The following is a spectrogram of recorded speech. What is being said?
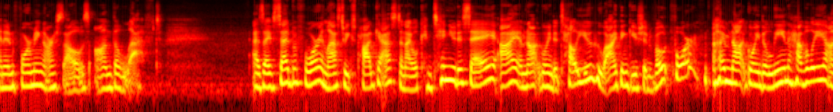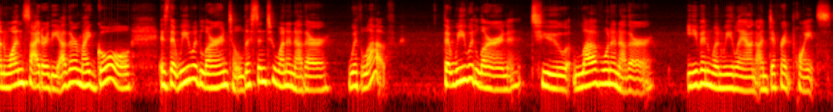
and informing ourselves on the left. As I've said before in last week's podcast, and I will continue to say, I am not going to tell you who I think you should vote for. I'm not going to lean heavily on one side or the other. My goal is that we would learn to listen to one another with love, that we would learn to love one another even when we land on different points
